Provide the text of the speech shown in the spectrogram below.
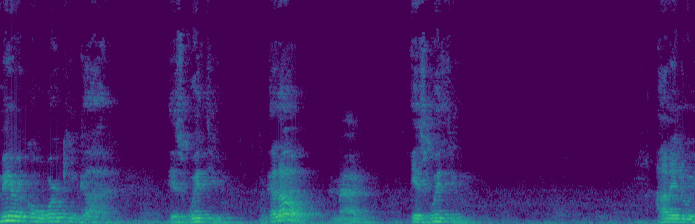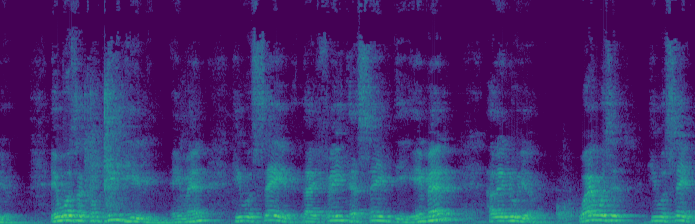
miracle working God, is with you. Hello? Amen. Is with you. Hallelujah. It was a complete healing. Amen. He was saved. Thy faith has saved thee. Amen. Hallelujah. Why was it he was saved?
